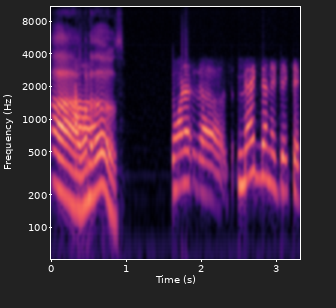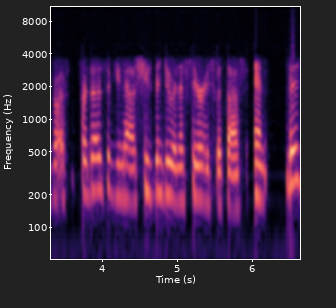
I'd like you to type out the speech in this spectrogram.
Ah, uh, one of uh, those. One of those. Meg Benedicte, for those of you know, she's been doing a series with us, and this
